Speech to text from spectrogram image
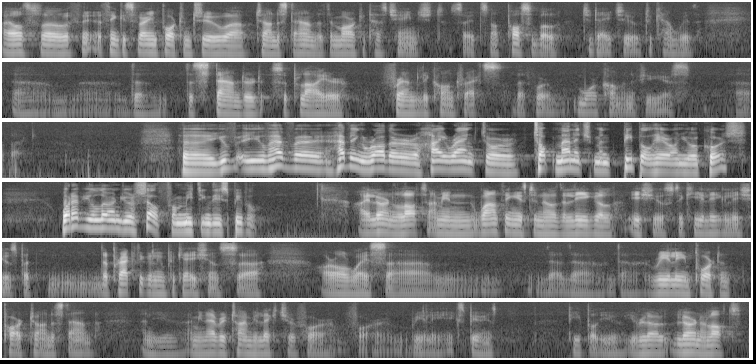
I also th think it's very important to uh, to understand that the market has changed. So it's not possible today to to come with um, uh, the the standard supplier friendly contracts that were more common a few years uh, back. Uh, you've you have uh, having rather high-ranked or top management people here on your course. What have you learned yourself from meeting these people? I learned a lot. I mean, one thing is to know the legal issues, the key legal issues, but the practical implications uh, are always um, the, the, the really important part to understand. And you, I mean, every time you lecture for for really experienced people, you you learn a lot.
